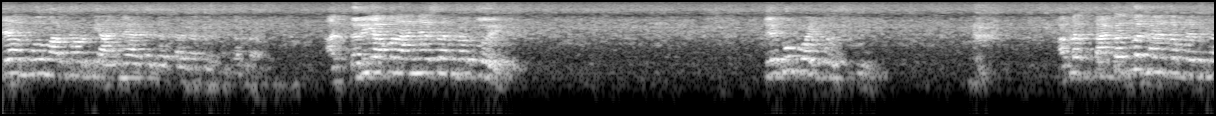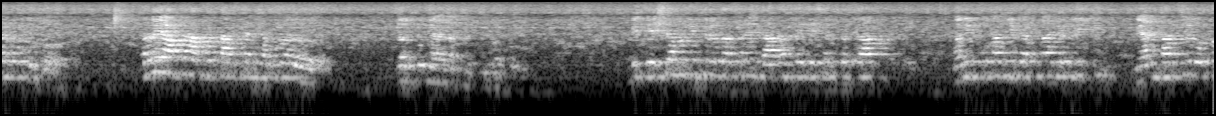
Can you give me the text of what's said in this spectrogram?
त्या मूळ मार्गावरती अन्याय अत्याचार करण्याचा प्रयत्न करतात. आणि तरी आपण अन्याय सहन करतोय. ते खूप वाईट परिस्थिती आपला आपल्या ताटातलं खाण्याचा प्रयत्न करत होतो. तरी आपण आपलं ताट आपलं जरतून घ्यायचा प्रयत्न करतो मी देशामध्ये फिरत असताना दादाच्या देशात करतात मणिपुराची घटना घडली. म्यानमारचे लोक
